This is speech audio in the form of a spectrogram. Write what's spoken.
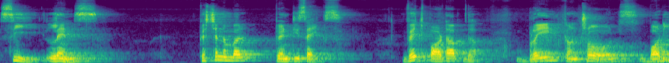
C. Lens. Question number 26. Which part of the brain controls body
